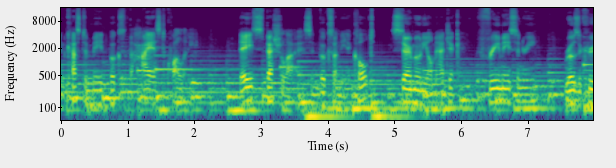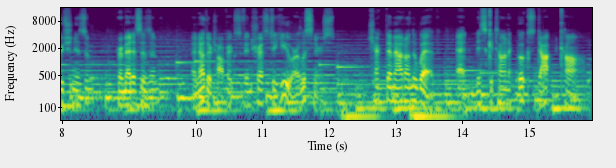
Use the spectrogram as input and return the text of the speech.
and custom made books of the highest quality. They specialize in books on the occult, ceremonial magic, Freemasonry, Rosicrucianism, Hermeticism, and other topics of interest to you, our listeners. Check them out on the web at miskatonicbooks.com.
